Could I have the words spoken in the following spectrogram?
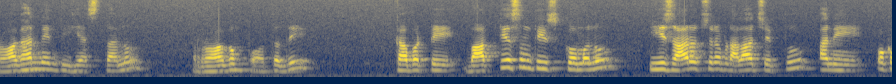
రోగాన్ని నేను తీసేస్తాను రోగం పోతుంది. కాబట్టి బాప్తీసం తీసుకోమను ఈసారి వచ్చినప్పుడు అలా చెప్పు అని ఒక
